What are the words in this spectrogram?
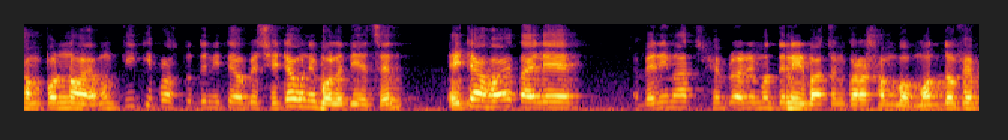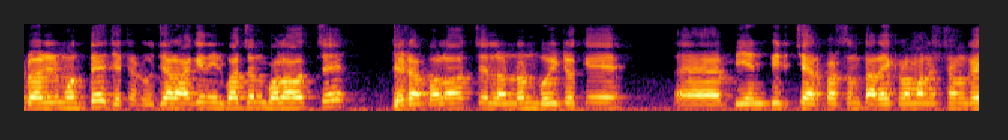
সম্পন্ন হয়, এবং কি কি প্রস্তুতি নিতে হবে সেটা উনি বলে দিয়েছেন। এটা হয় তাইলে ভেরি মাছ ফেব্রুয়ারির মধ্যে নির্বাচন করা সম্ভব। মধ্য ফেব্রুয়ারির মধ্যে যেটা রোজার আগে নির্বাচন বলা হচ্ছে যেটা বলা হচ্ছে লন্ডন বৈঠকে বিএনপির চেয়ারপারসন তারেক রহমানের সঙ্গে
